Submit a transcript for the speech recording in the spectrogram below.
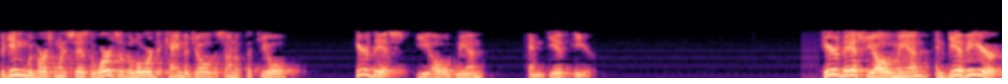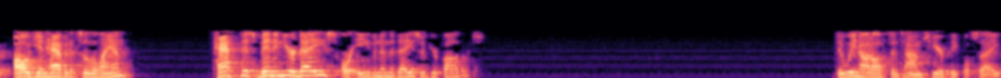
beginning with verse 1, it says, The words of the Lord that came to Joel the son of Pethuel, Hear this, ye old men, and give ear. Hear this, ye old men, and give ear, all ye inhabitants of the land. Hath this been in your days, or even in the days of your fathers? Do we not oftentimes hear people say,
